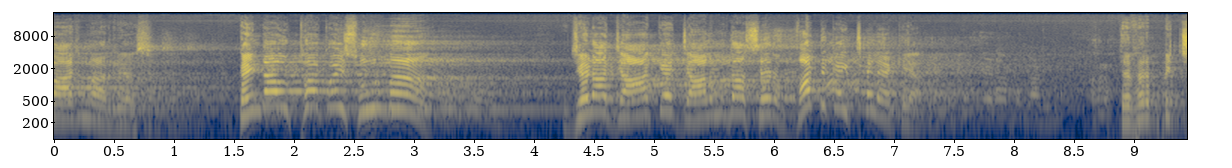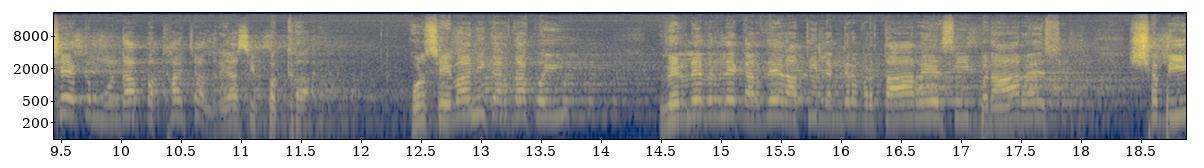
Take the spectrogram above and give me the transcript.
ਆਵਾਜ਼ ਮਾਰ ਰਿਹਾ ਸੀ। ਕਹਿੰਦਾ, ਉੱਠੋ ਕੋਈ ਸੂਰਮਾ, ਜਿਹੜਾ ਜਾ ਕੇ ਜ਼ਾਲਮ ਦਾ ਸਿਰ ਵੱਢ ਕੇ ਇੱਥੇ ਲੈ ਕੇ ਆ। ਤੇ ਫਿਰ ਪਿੱਛੇ ਇੱਕ ਮੁੰਡਾ ਪੱਖਾ ਚੱਲ ਰਿਹਾ ਸੀ, ਪੱਖਾ। ਹੁਣ ਸੇਵਾ ਨਹੀਂ ਕਰਦਾ ਕੋਈ। ਵਿਰਲੇ ਵਿਰਲੇ ਕਰਦੇ, ਰਾਤੀ ਲੰਗਰ ਵਰਤਾ ਰਹੇ ਸੀ, ਬਣਾ ਰਹੇ ਸੀ। ਸ਼ਬੀਲ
